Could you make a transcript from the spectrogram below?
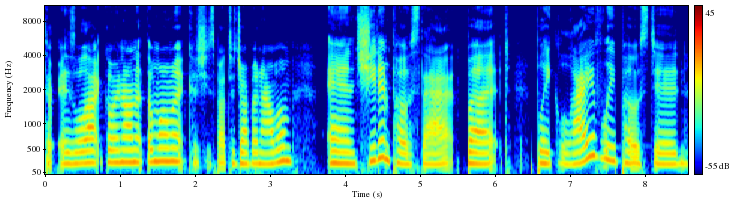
there is a lot going on at the moment cuz she's about to drop an album and she didn't post that, but Blake Lively posted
